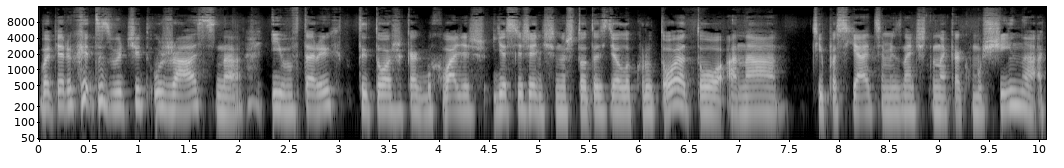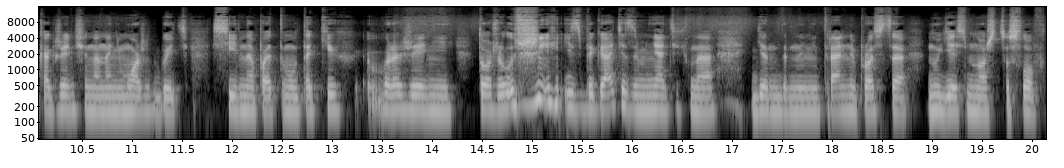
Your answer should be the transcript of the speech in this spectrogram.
Во-первых, это звучит ужасно. И во-вторых, ты тоже как бы хвалишь, если женщина что-то сделала крутое, то она типа с яйцами, значит, она как мужчина, а как женщина она не может быть сильная, поэтому таких выражений тоже лучше избегать и заменять их на гендерно-нейтральные. Просто, ну, есть множество слов,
